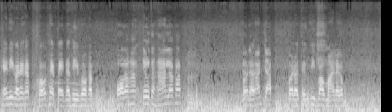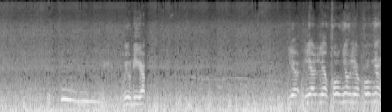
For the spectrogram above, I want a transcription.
แค่นี้ก่อนนะครับ ขอแค่แปดนาทีพอครับ พอแล้วฮะ เจอทหารแล้วครับอืมเจอทหารจับพอเราถึงที่เป้าหมายแล้วครับ วิวดีครับเลี้ยวเลี้ยวเลี้ยวโค้งยังเลี้ยวโค้งยัง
